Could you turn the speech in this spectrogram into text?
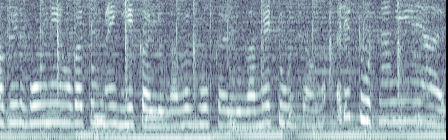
अगर वो नहीं होगा तो मैं ये कर लूँगा, मैं वो कर लूँगा, मैं टूट जाऊँगा। अरे टूटना नहीं है यार।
